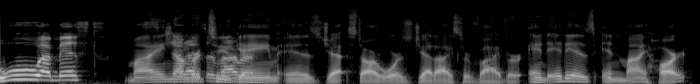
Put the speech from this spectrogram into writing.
Ooh, I missed. My Jedi number two Survivor. game is Jet Star Wars Jedi Survivor, and it is in my heart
